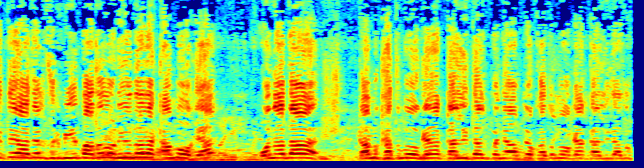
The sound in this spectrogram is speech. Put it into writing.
ਕਿਤੇ ਆ ਜਾਣ ਸੁਖਬੀਰ ਬਾਦਲ ਹੋਣੀ ਉਹਨਾਂ ਦਾ ਕੰਮ ਹੋ ਗਿਆ। ਉਹਨਾਂ ਦਾ ਕੰਮ ਖਤਮ ਹੋ ਗਿਆ ਅਕਾਲੀ ਦਲ ਪੰਜਾਬ ਤੋਂ ਖਤਮ ਹੋ ਗਿਆ ਅਕਾਲੀ ਦਲ ਨੂੰ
